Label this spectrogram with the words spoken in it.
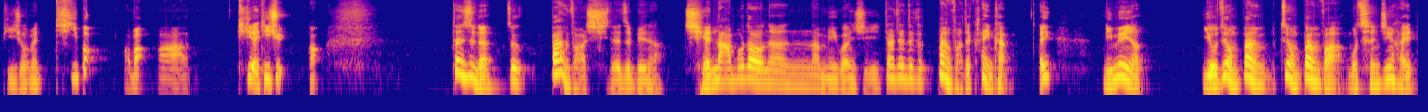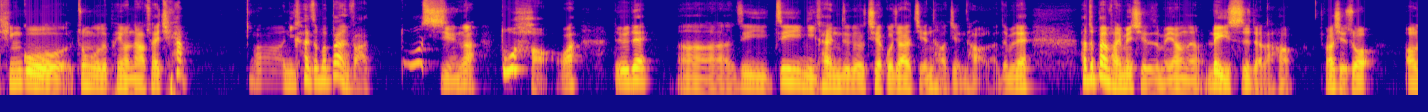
皮球里面踢爆。好吧，啊，踢来踢去啊，但是呢，这个办法写在这边呢，钱拿不到，那那没关系，大家这个办法再看一看，哎，里面呢有这种办这种办法，我曾经还听过中国的朋友拿出来呛啊，你看什么办法多行啊，多好啊，对不对啊？这这你看这个其他国家要检讨检讨了，对不对？他这办法里面写的怎么样呢？类似的了哈，而且说哦，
